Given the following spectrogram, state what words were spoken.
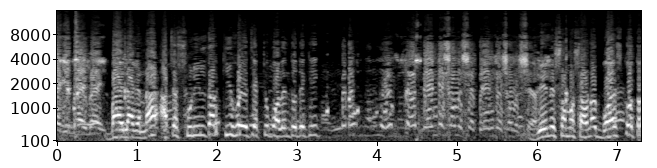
লাগে ভাই বাই। লাগেন না? আচ্ছা সুনীলদার কি হয়েছে একটু বলেন তো দেখি। ব্রেন্ডের সমস্যা। ব্রেনের সমস্যা ওনার বয়স কত?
